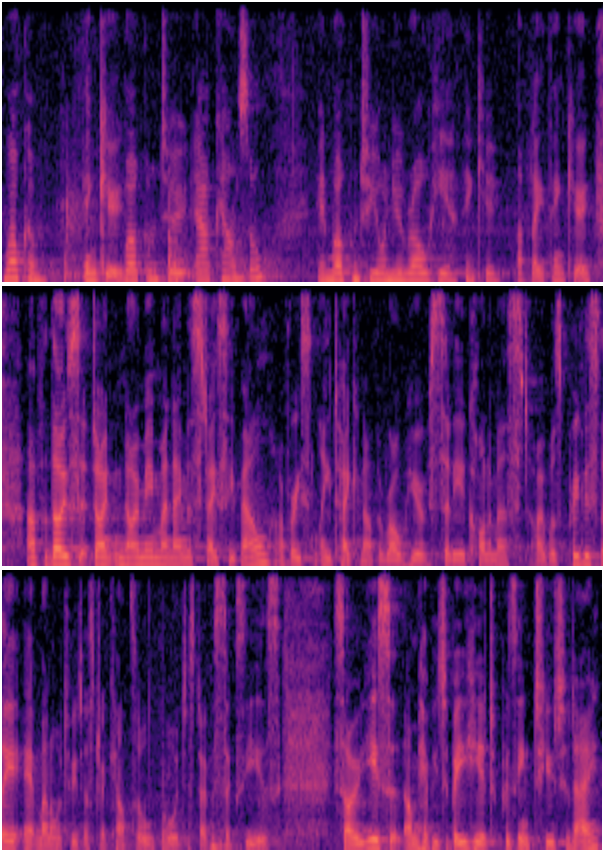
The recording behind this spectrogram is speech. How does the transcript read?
Welcome. Thank you. Welcome to our council and welcome to your new role here. Thank you. Lovely, thank you. Uh, for those that don't know me, my name is Stacey Bell. I've recently taken up the role here of City Economist. I was previously at Manawatu District Council for just over six years. So yes, I'm happy to be here to present to you today.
